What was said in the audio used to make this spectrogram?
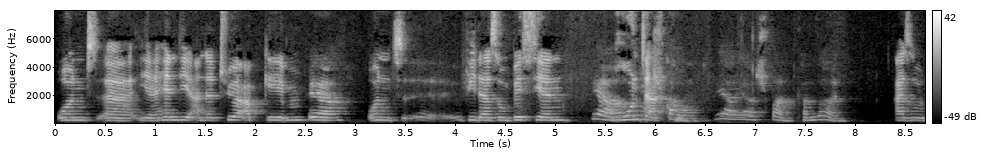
und äh, ihr Handy an der Tür abgeben ja. Und äh, wieder so ein bisschen ja, runterkommen. Spannend. Ja, ja, spannend, kann sein. Also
